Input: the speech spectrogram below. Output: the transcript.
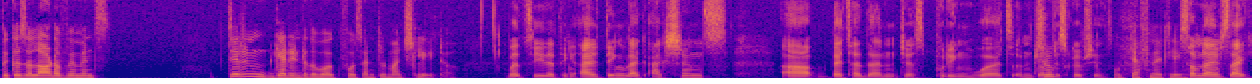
because a lot of women didn't get into the workforce until much later But see, the thing, I think like actions are better than just putting words on job True. descriptions. oh definitely Sometimes, like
